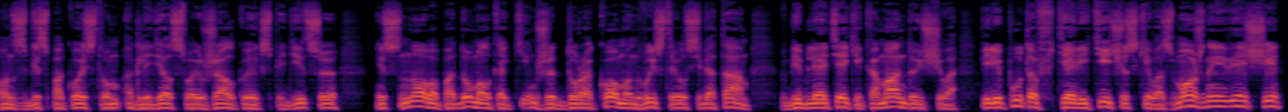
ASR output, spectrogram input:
Он с беспокойством оглядел свою жалкую экспедицию и снова подумал, каким же дураком он выставил себя там, в библиотеке командующего, перепутав теоретически возможные вещи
